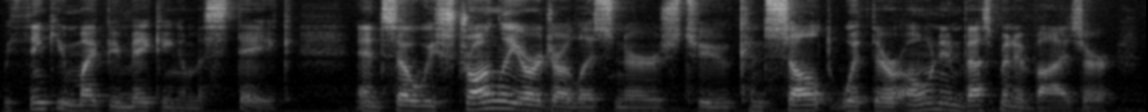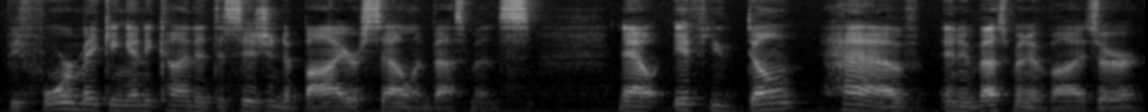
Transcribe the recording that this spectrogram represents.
we think you might be making a mistake. And so we strongly urge our listeners to consult with their own investment advisor before making any kind of decision to buy or sell investments. Now, if you don't have an investment advisor,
